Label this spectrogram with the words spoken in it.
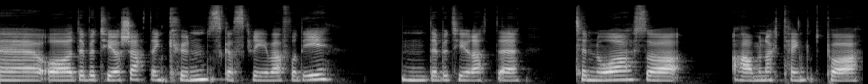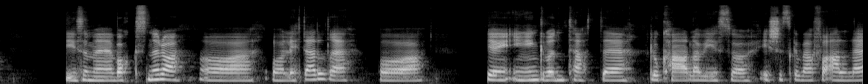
Eh, og det betyr ikke at en kun skal skrive for de. Mm, det betyr at eh, til nå så har vi nok tenkt på de som er voksne, da, og, og litt eldre. Og det er ingen grunn til at eh, lokalaviser ikke skal være for alle.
